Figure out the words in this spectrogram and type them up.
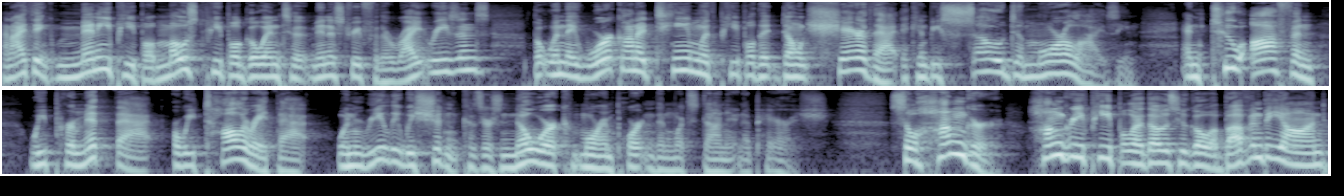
And I think many people, most people go into ministry for the right reasons, but when they work on a team with people that don't share that, it can be so demoralizing. And too often we permit that or we tolerate that when really we shouldn't, because there's no work more important than what's done in a parish. So, hunger. Hungry people are those who go above and beyond,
